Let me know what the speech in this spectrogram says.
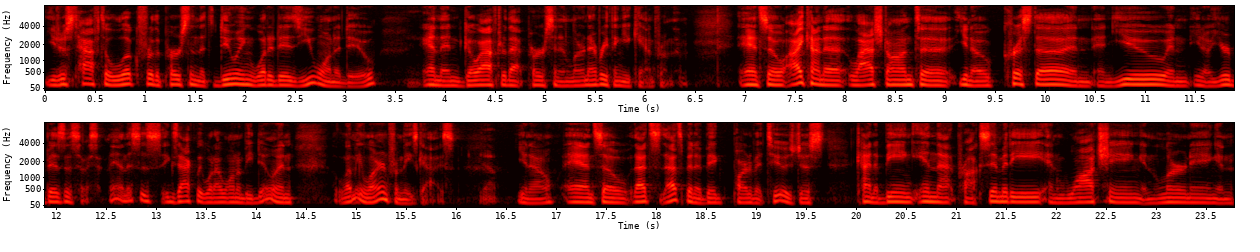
You just have to look for the person that's doing what it is you want to do and then go after that person and learn everything you can from them. And so I kind of latched on to, you know, Krista and and you and you know your business. I said, "Man, this is exactly what I want to be doing. Let me learn from these guys." Yeah. You know. And so that's that's been a big part of it too is just kind of being in that proximity and watching and learning and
